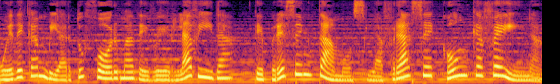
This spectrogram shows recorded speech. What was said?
puede cambiar tu forma de ver la vida, te presentamos la frase con cafeína.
